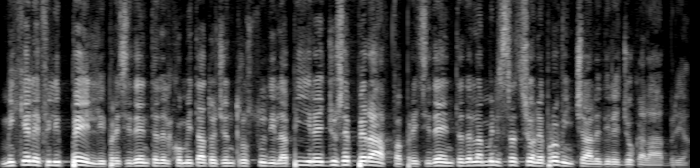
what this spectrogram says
Michele Filippelli, presidente del Comitato Centro Studi Lapire e Giuseppe Raffa, presidente dell'amministrazione provinciale di Reggio Calabria.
